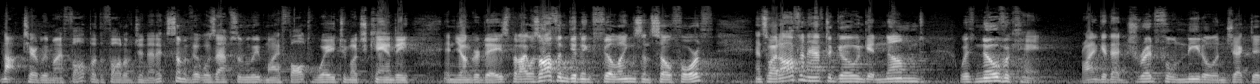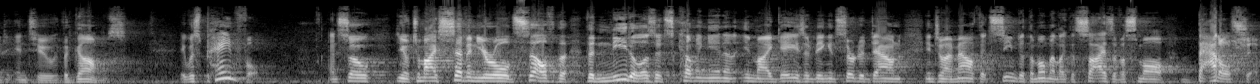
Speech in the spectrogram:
Not terribly my fault, but the fault of genetics. Some of it was absolutely my fault, way too much candy in younger days. But I was often getting fillings and so forth. And so I'd often have to go and get numbed with Novocaine, right? And get that dreadful needle injected into the gums. It was painful. And so, you know, to my seven year old self, the, the needle as it's coming in in my gaze and being inserted down into my mouth, it seemed at the moment like the size of a small battleship.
